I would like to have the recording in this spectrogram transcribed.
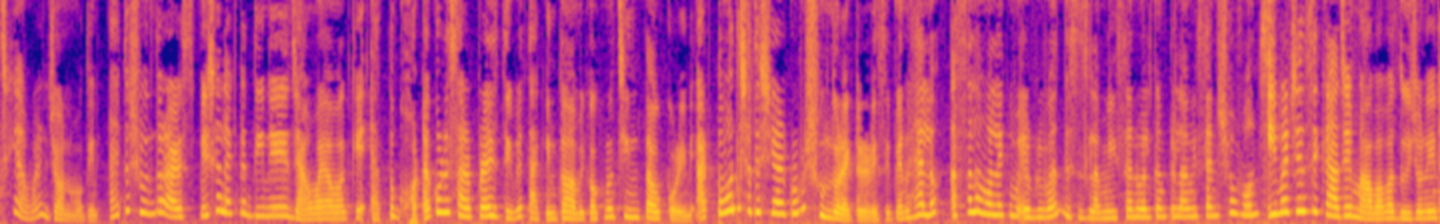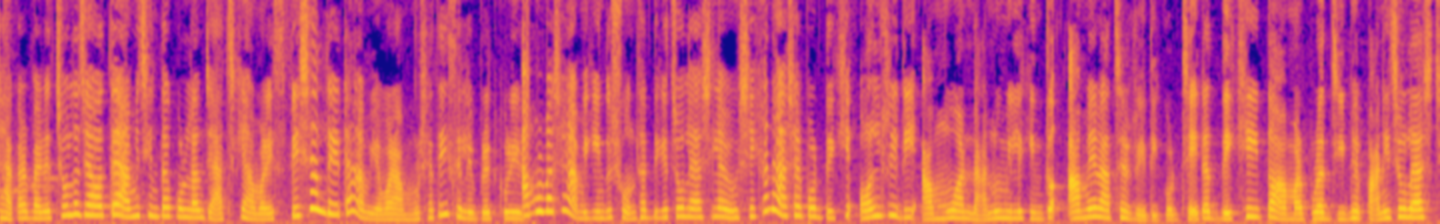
আজকে আমার জন্মদিন। এত সুন্দর আর স্পেশাল একটা দিনে জামাই আমাকে এত ঘটা করে সারপ্রাইজ দিবে তা কিন্তু আমি কখনো চিন্তাও করিনি। আর তোমাদের সাথে শেয়ার করব সুন্দর একটা রেসিপি হ্যালো আসসালামু আলাইকুম everyone this is Lamis and welcome to Lamis and Shovon's emergency কাজে মা বাবা দুইজনেই ঢাকার বাইরে চলে যাওয়াতে আমি চিন্তা করলাম যে আজকে আমার এই স্পেশাল ডেটা আমি আমার আম্মুর সাথেই সেলিব্রেট করি। আম্মুর বাসায় আমি কিন্তু সন্ধ্যার দিকে চলে আসলাম এবং সেখানে আসার পর দেখি অলরেডি আম্মু আর নানু মিলে কিন্তু আমের আচার রেডি করছে। এটা দেখেই তো আমার পুরো জিভে পানি চলে আসছে।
